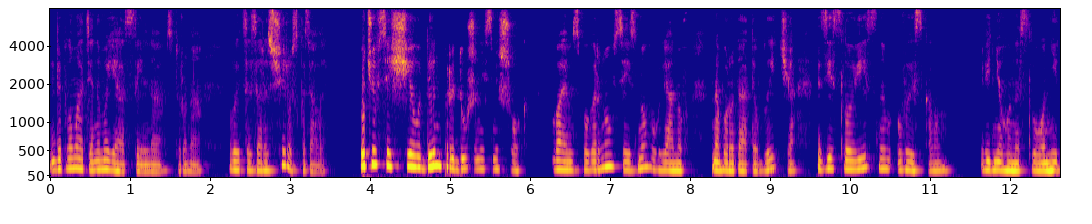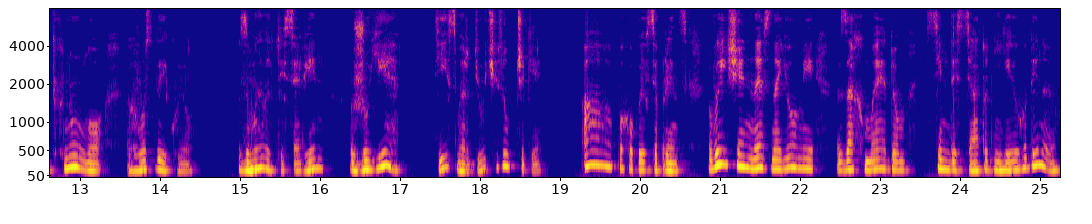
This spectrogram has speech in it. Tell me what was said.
дипломатія не моя сильна сторона. Ви це зараз щиро сказали? Почувся ще один придушений смішок. Ваймс повернувся і знову глянув на бородате обличчя зі словісним вискалом. Від нього несло, нітхнуло гвоздикою. Змилитися він жує ті смердючі зубчики. А, похопився принц, ви ще не знайомі з Ахмедом 71 годиною.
